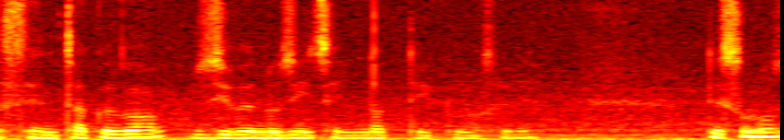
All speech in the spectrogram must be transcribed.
選択が自分の人生になっていきますよね。でその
